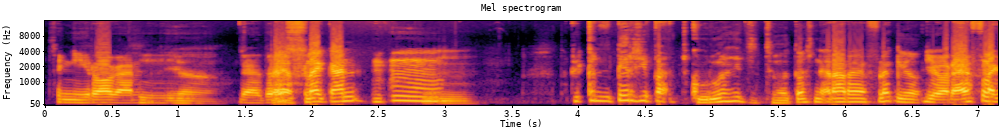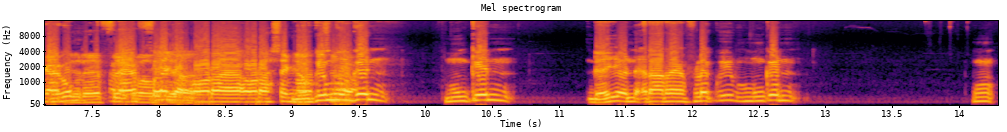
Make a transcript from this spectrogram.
sing ngira kan. Hmm. ya. Nah, terus? Refleks kan? Mm-mm. Hmm. tapi kentir sih pak. Guru aja dijotos nek ra refleks ya. Yo refleks. Aku Ya, refleks, refleks Bang. kok ora ora sing mungkin mungkin mungkin ndak ya nek ra refleks kuwi mungkin ng-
